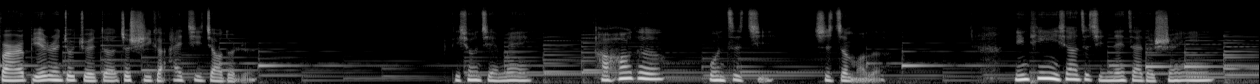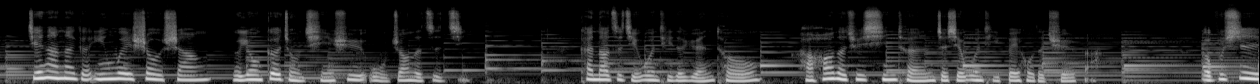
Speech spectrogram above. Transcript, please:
反而别人就觉得这是一个爱计较的人。弟兄姐妹，好好的问自己是怎么了。聆听一下自己内在的声音，接纳那个因为受伤而用各种情绪武装的自己，看到自己问题的源头，好好的去心疼这些问题背后的缺乏，而不是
